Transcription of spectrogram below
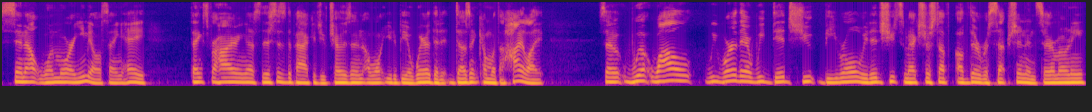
sent out one more email saying, "Hey, thanks for hiring us. This is the package you've chosen. I want you to be aware that it doesn't come with a highlight." So wh- while we were there, we did shoot B roll. We did shoot some extra stuff of their reception and ceremony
